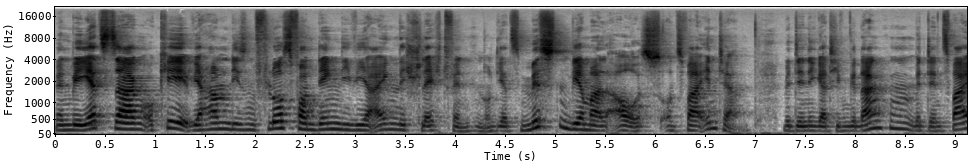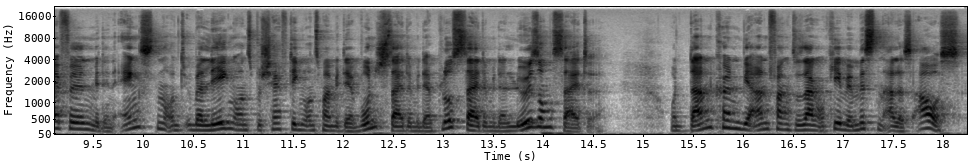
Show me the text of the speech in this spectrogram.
wenn wir jetzt sagen, okay, wir haben diesen Fluss von Dingen, die wir eigentlich schlecht finden und jetzt missten wir mal aus, und zwar intern mit den negativen Gedanken, mit den Zweifeln, mit den Ängsten und überlegen uns, beschäftigen uns mal mit der Wunschseite, mit der Plusseite, mit der Lösungsseite. Und dann können wir anfangen zu sagen, okay, wir misten alles aus.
